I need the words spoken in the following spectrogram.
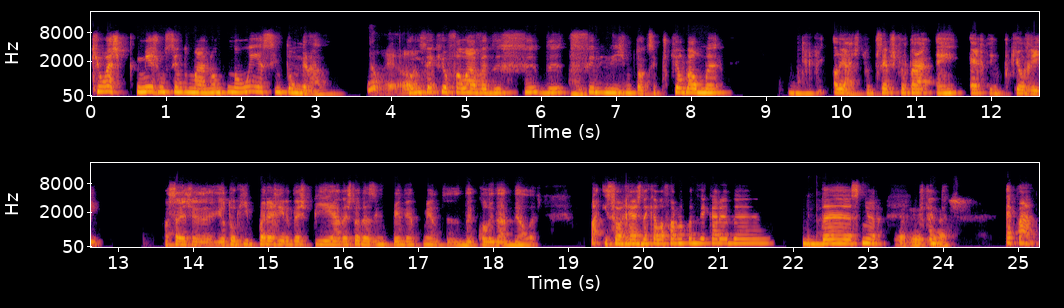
que eu acho que mesmo sendo má não, não é assim tão grave. Não, é, Por isso é que eu falava de, de feminismo tóxico, porque ele dá uma Aliás, tu percebes que ele está em acting porque ele ri. Ou seja, eu estou aqui para rir das piadas todas, independentemente da qualidade delas. Pá, e só reage daquela forma quando vê a cara da, da senhora. Eu, eu, Portanto, é pá.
